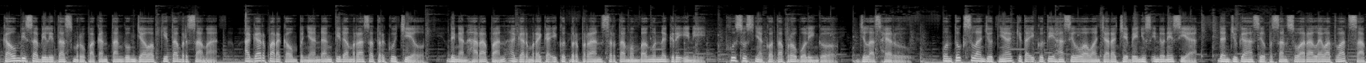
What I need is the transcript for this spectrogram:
Kaum disabilitas merupakan tanggung jawab kita bersama, agar para kaum penyandang tidak merasa terkucil, dengan harapan agar mereka ikut berperan serta membangun negeri ini, khususnya Kota Probolinggo, jelas Heru. Untuk selanjutnya kita ikuti hasil wawancara CB News Indonesia, dan juga hasil pesan suara lewat WhatsApp,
